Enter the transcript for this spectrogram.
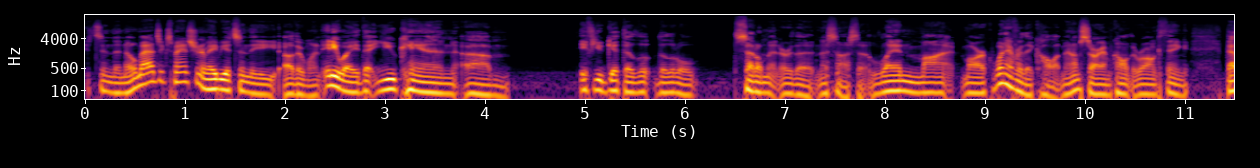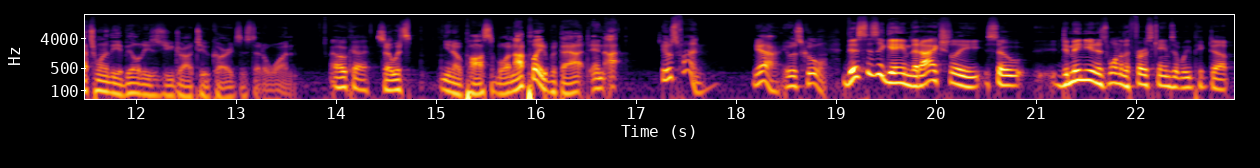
it's in the Nomads expansion, or maybe it's in the other one. Anyway, that you can, um, if you get the the little settlement or the that's not a settlement, landmark, whatever they call it. Man, I'm sorry, I'm calling it the wrong thing. That's one of the abilities is you draw two cards instead of one. okay. So it's you know possible, and I played with that, and I it was fun. Yeah, it was cool. This is a game that I actually so Dominion is one of the first games that we picked up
